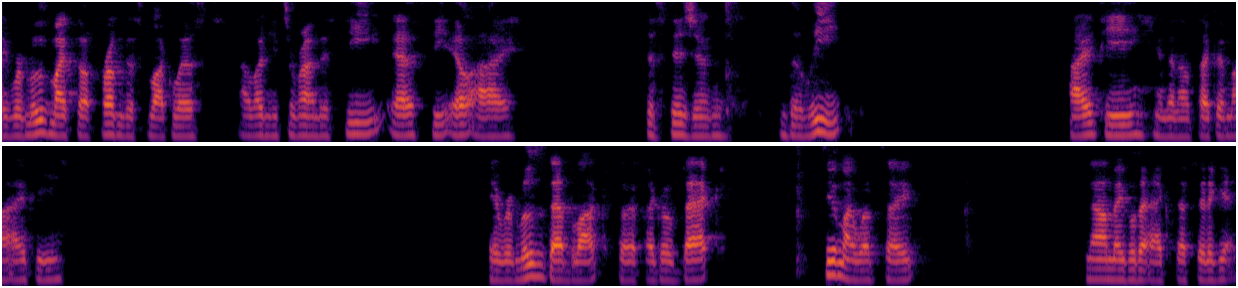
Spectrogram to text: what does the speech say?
remove myself from this block list, I'll need to run the CSCLI decisions delete IP, and then I'll type in my IP. it removes that block. So if I go back to my website, now I'm able to access it again.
